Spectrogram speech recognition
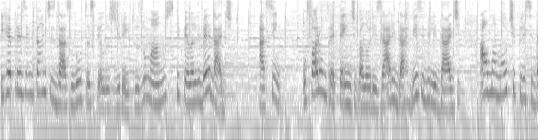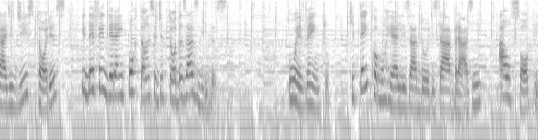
e representantes das lutas pelos direitos humanos e pela liberdade. Assim, o Fórum pretende valorizar e dar visibilidade a uma multiplicidade de histórias e defender a importância de todas as vidas. O evento, que tem como realizadores a Abrasme, a UFOP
